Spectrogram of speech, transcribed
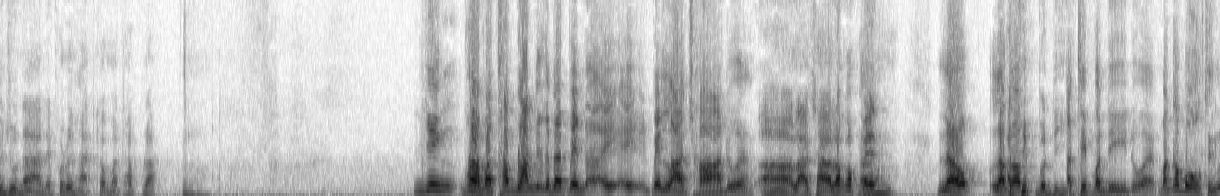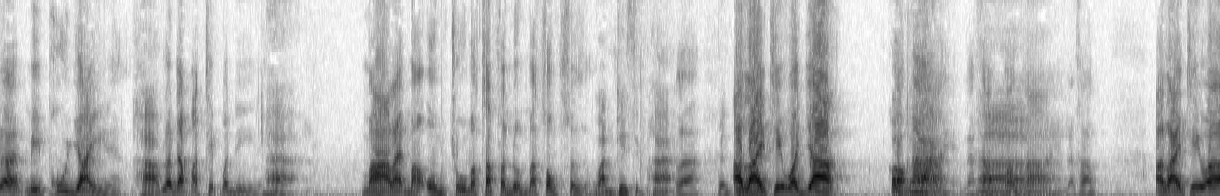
มิถุนาเนี่ยพฤหัสเข้ามาทับลักษณ์ยิ่งพระประทับรักนี่ก็ได้เป็นไอไอเป็นราชาด้วย อ่าราชาแล้วก็เป็นแล้วแล้วก็อธิบดีอธิบดีด้วย มันก็บอกถึงเลยมีผู้ใหญ่เนี่ยครับระดับอธิบดีเนี่ยอ่ามาอะไรมาอุ้มชูมาสนับสนุนมาส่งเสริมวันที่สิบห้านะเป็นต้นอะไรที่ว่ายากก็ก็ง่ายง่ายนะครับอ่าก็ง่ายนะครับ อะไรที่ว่า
